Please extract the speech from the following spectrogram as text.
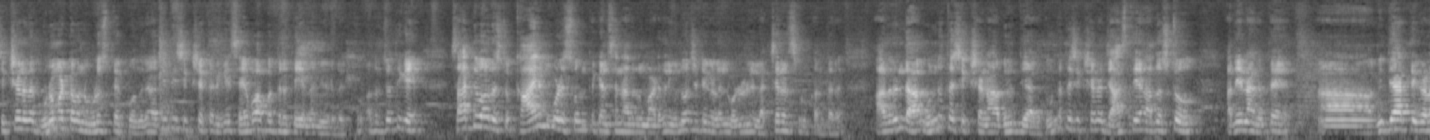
ಶಿಕ್ಷಣದ ಗುಣಮಟ್ಟವನ್ನು ಉಳಿಸಬೇಕು ಅಂದರೆ ಅತಿಥಿ ಶಿಕ್ಷಕರಿಗೆ ಸೇವಾ ಭದ್ರತೆಯನ್ನು ನೀಡಬೇಕು. ಅದರ ಜೊತೆಗೆ ಸಾಧ್ಯವಾದಷ್ಟು ಕಾಯಂಗೊಳಿಸುವಂಥ ಕೆಲಸನಾದರೂ ಮಾಡಿದರೆ ಯೂನಿವರ್ಸಿಟಿಗಳಲ್ಲಿ ಒಳ್ಳೊಳ್ಳೆ ಲೆಕ್ಚರರ್ಸ್ ಹುಡ್ಕೊಂತಾರೆ ಆದ್ದರಿಂದ ಉನ್ನತ ಶಿಕ್ಷಣ ಅಭಿವೃದ್ಧಿ ಆಗುತ್ತೆ. ಉನ್ನತ ಶಿಕ್ಷಣ ಜಾಸ್ತಿ ಆದಷ್ಟು ಅದೇನಾಗುತ್ತೆ? ವಿದ್ಯಾರ್ಥಿಗಳ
